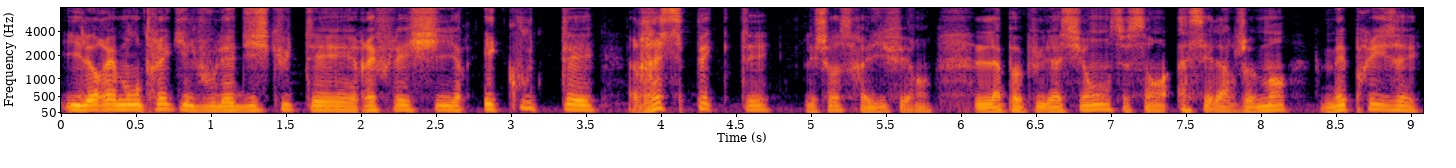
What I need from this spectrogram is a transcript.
Il aurait montré qu'il voulait discuter, réfléchir, écouter, respecter. Les choses seraient différentes. La population se sent assez largement méprisée,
